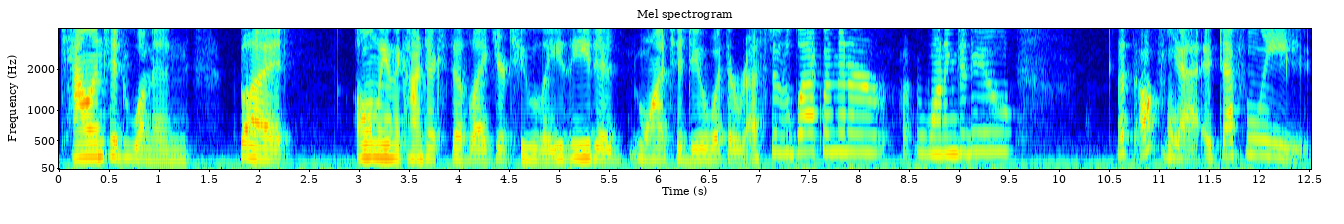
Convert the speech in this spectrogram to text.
talented woman, but only in the context of like you're too lazy to want to do what the rest of the black women are wanting to do. That's awful. Yeah, it definitely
